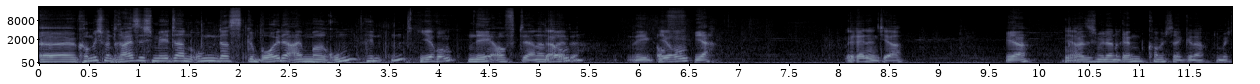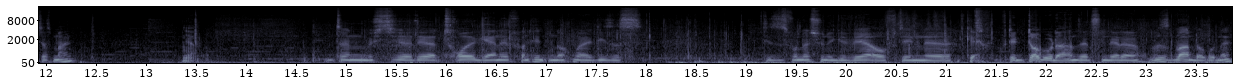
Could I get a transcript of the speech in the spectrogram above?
Äh, Komme ich mit 30 Metern um das Gebäude einmal rum, hinten? Hier rum, Nee, auf der anderen Darum? Seite. Nee, auf, Hier rum? Ja, rennend, ja. Ja. Ja. 30 Metern rennen, komme ich da, genau. Du möchtest das machen? Ja. Dann möchte der Troll gerne von hinten nochmal dieses dieses wunderschöne Gewehr auf den äh, Okay. auf den Doggo da ansetzen, der da. Das war ein Doggo, ne?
